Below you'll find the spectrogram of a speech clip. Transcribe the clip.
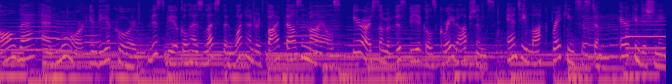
All that and more in the Accord. This vehicle has less than 105,000 miles. Here are some of this vehicle's great options. Anti-lock braking system, air conditioning,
